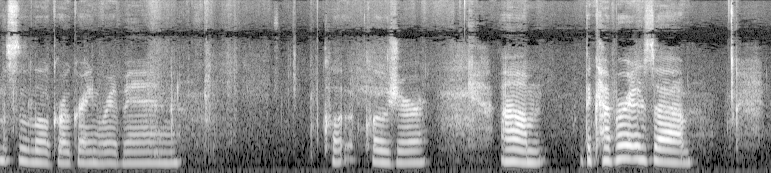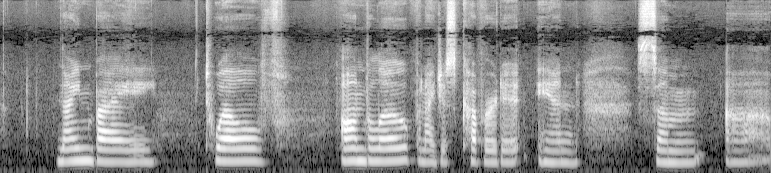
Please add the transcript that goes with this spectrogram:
this is a little grosgrain ribbon closure. Um, the cover is a 9 by 12 envelope and I just covered it in some uh,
